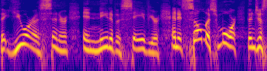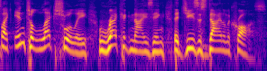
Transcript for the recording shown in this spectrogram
that you are a sinner in need of a Savior. And it's so much more than just like intellectually recognizing that Jesus died on the cross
